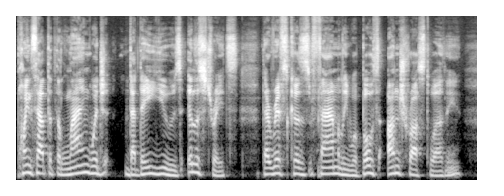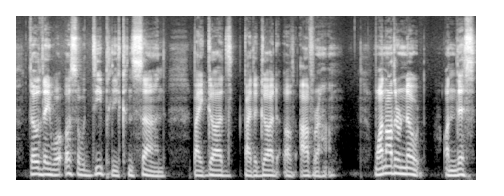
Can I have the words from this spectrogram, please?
points out that the language that they use illustrates that Rivka's family were both untrustworthy, though they were also deeply concerned by God, by the God of Abraham. One other note on this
